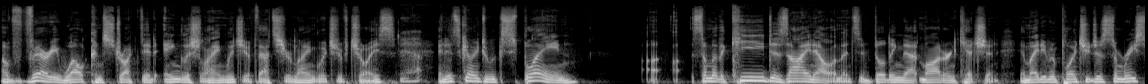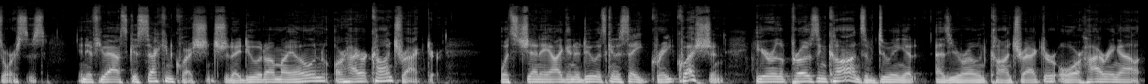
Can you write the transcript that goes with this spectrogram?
of very well constructed English language, if that's your language of choice. Yeah. And it's going to explain uh, some of the key design elements in building that modern kitchen. It might even point you to some resources. And if you ask a second question, should I do it on my own or hire a contractor? What's Gen AI going to do? It's going to say, great question. Here are the pros and cons of doing it as your own contractor or hiring out.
